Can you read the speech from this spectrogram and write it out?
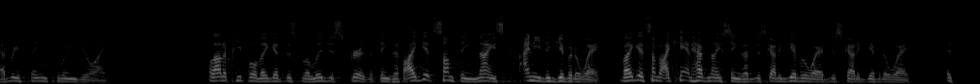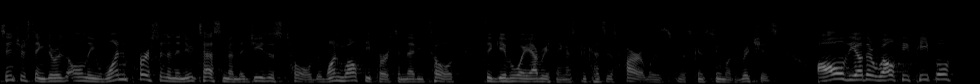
everything to enjoy. A lot of people, they get this religious spirit that thinks if I get something nice, I need to give it away. If I get something, I can't have nice things, I've just got to give it away, I've just got to give it away. It's interesting, there was only one person in the New Testament that Jesus told, the one wealthy person that he told to give away everything. It's because his heart was, was consumed with riches. All the other wealthy people,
